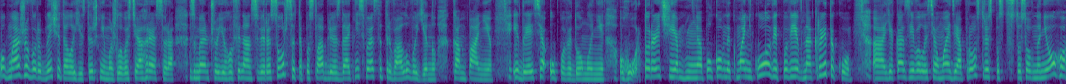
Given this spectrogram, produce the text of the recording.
обмежує виробничі та логістичні можливості агресора, зменшує його фінансові ресурси та послаблює здатність вести тривалу воєнну кампанію. Йдеться у повідомленні ГОР. До речі, полковник Манько відповів на критику, яка з'явилася у медіапросторі стосовно нього.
